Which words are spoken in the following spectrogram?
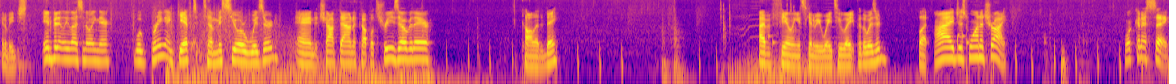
It'll be just infinitely less annoying there. We'll bring a gift to Monsieur Wizard and chop down a couple trees over there. Call it a day. I have a feeling it's going to be way too late for the wizard, but I just want to try. What can I say?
